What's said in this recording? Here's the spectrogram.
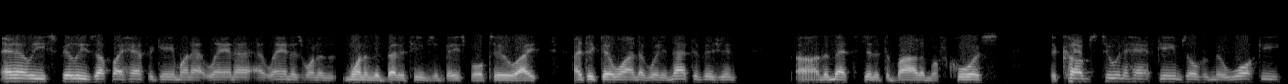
And at least Philly's up by half a game on Atlanta. Atlanta's one of the, one of the better teams in baseball too. I I think they'll wind up winning that division. Uh, the Mets sit at the bottom, of course. The Cubs two and a half games over Milwaukee.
